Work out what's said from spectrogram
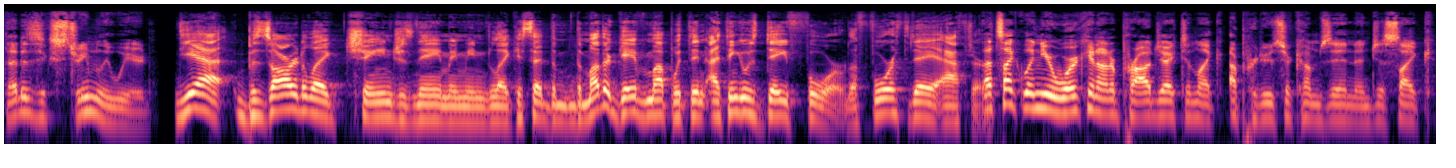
That is extremely weird. Yeah, bizarre to like change his name. I mean, like I said, the, the mother gave him up within, I think it was day four, the fourth day after. That's like when you're working on a project and like a producer comes in and just like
